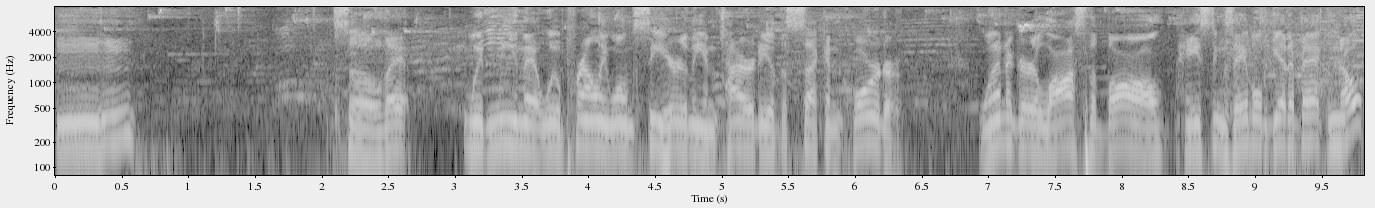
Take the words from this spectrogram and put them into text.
Mm-hmm. So that would mean that we probably won't see her in the entirety of the second quarter. Winiger lost the ball. Hastings able to get it back. Nope.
